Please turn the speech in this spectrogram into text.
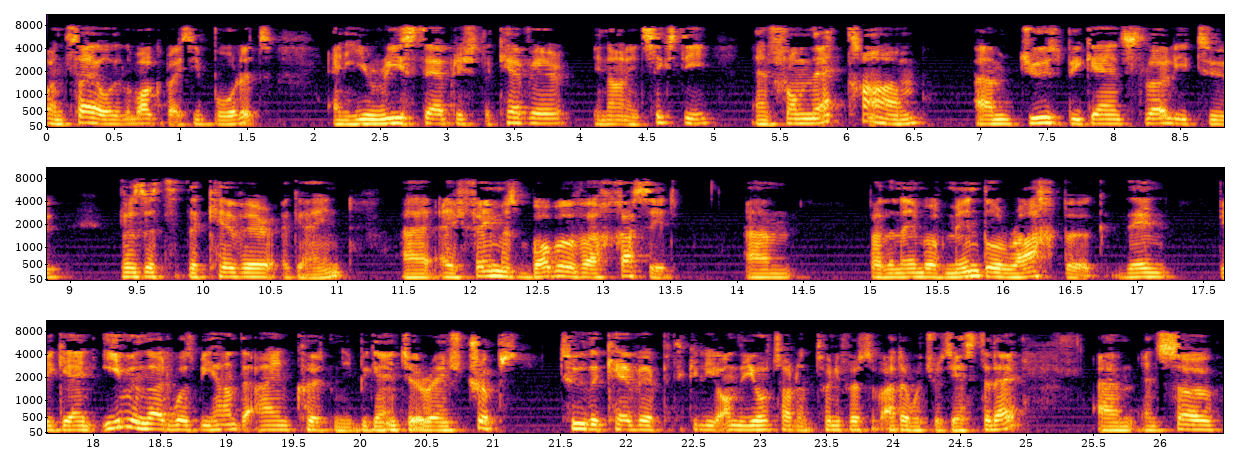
on sale in the marketplace. He bought it and he reestablished the kever in 1960. And from that time, um, Jews began slowly to visit the kever again. Uh, a famous Bobova Chassid um, by the name of Mendel Rachberg then began, even though it was behind the Iron Curtain, he began to arrange trips to the kever, particularly on the yahrzeit on the 21st of Adar, which was yesterday. Um, and so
